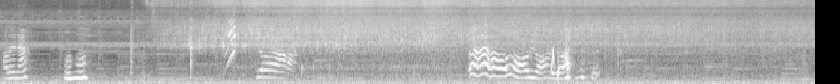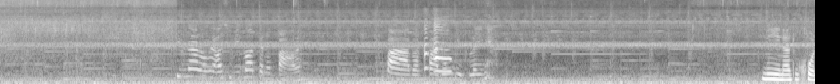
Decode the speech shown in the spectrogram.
เอาเลยนะอือฮึย่าอ้าวรอรอรอคลิปหน้าเราไปเอาชีวิตรอดกันในป่าไหมป่าแบบป่าดงดิบอะไรอย่างเงี้ย นี่นะทุกคน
